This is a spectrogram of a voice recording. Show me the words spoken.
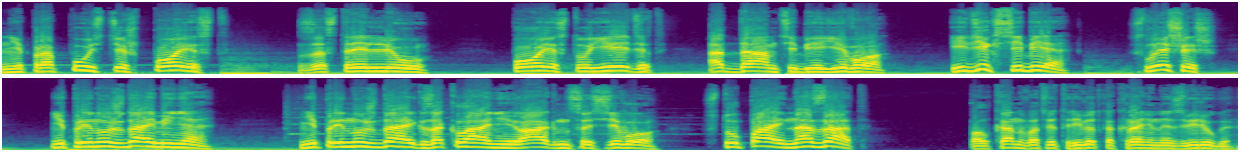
«Не пропустишь поезд? Застрелю! Поезд уедет, отдам тебе его! Иди к себе! Слышишь? Не принуждай меня! Не принуждай к закланию Агнца сего! Ступай назад!» Полкан в ответ ревет, как раненая зверюга.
